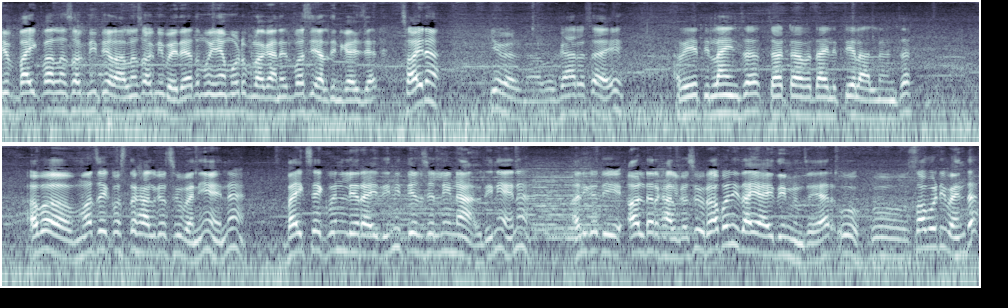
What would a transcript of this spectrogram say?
यो बाइक पाल्न सक्ने तेल हाल्न सक्ने भइदिए त म यहाँ मोटो ब्लग हानेर बसिहाल्थेँ गाई यार छैन? के गर्नु? अब गाह्रो छ है। अब यति लाइन छ चट्ट अब दाइले तेल हाल्नुहुन्छ। अब म चाहिँ कस्तो खालको छु भने होइन बाइक साइक पनि लिएर आइदिने तेल सेल नि नहालिदिने होइन अलिकति अल्टर खालको छु र पनि दाइ आइदिनुहुन्छ यार ओहो सपोर्टिभ होइन त।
